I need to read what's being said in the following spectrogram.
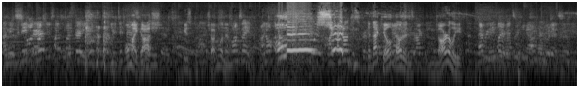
I mean, to be Spot fair, dodged eight times in my to be fair, you, you did Oh my gosh. me, though, too. He's juggling him. That's what I'm saying. I don't. Oh, Like, I don't shit! discriminate. If that killed, that would have been gnarly. Every player gets it. I don't care who it is.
